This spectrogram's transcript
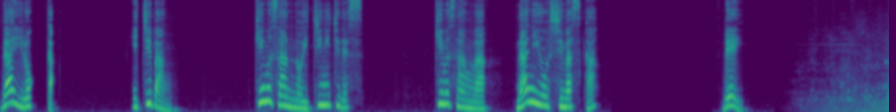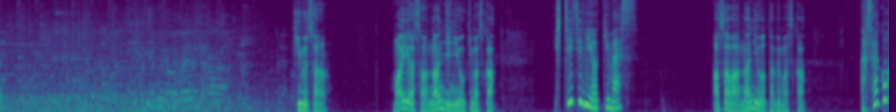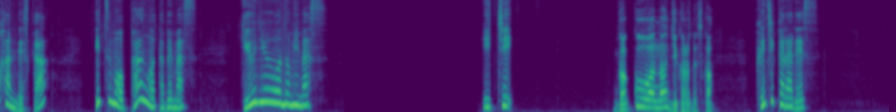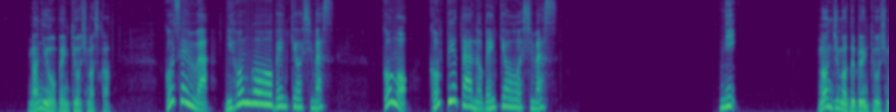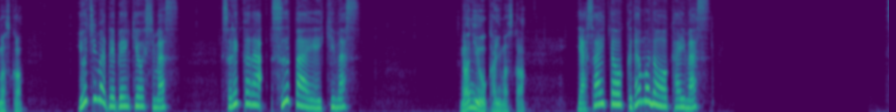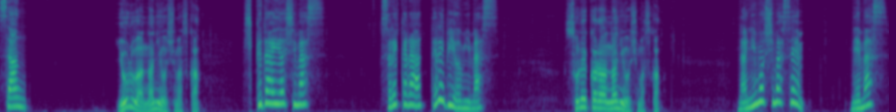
第6課。1番。キムさんの一日です。キムさんは何をしますか？例。キムさん、毎朝何時に起きますか？7時に起きます。朝は何を食べますか？朝ごはんですか？いつもパンを食べます。牛乳を飲みます。1学校は何時からですか？9時からです。何を勉強しますか？午前は日本語を勉強します。午後、コンピューターの勉強をします。2何時まで勉強しますか？4時まで勉強します。それからスーパーへ行きます。何を買いますか？野菜と果物を買います。3夜は何をしますか？宿題をします。それからテレビを見ます。それから何をしますか？何もしません。寝ます。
